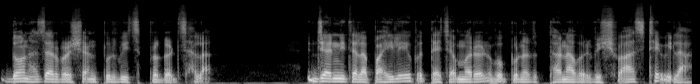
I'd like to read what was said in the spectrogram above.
दोन हजार वर्षांपूर्वीच प्रगट झाला. ज्यांनी त्याला पाहिले व त्याच्या मरण व पुनरुत्थानावर विश्वास ठेविला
